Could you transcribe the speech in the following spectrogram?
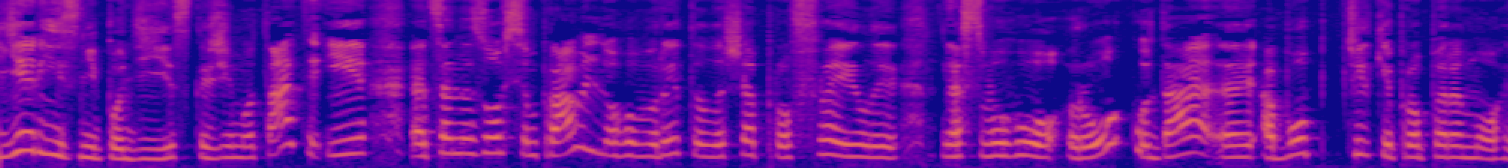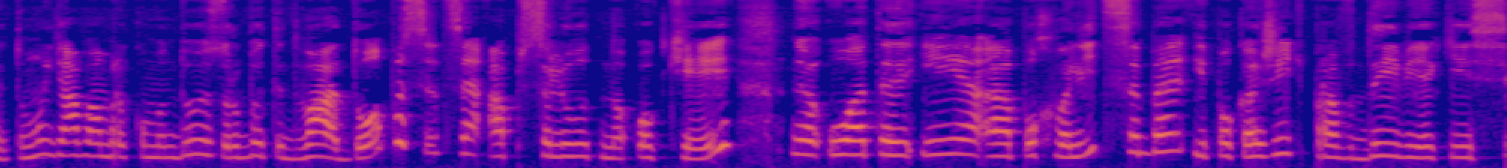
є різні події, скажімо так, і е, це не зовсім правильно говорити лише про фейли е, свого року, да, е, або тільки про перемоги. Тому я вам рекомендую зробити два дописи. Це абсолютно окей. Е, От е, і е, похваліть себе, і покажіть правдиві якісь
